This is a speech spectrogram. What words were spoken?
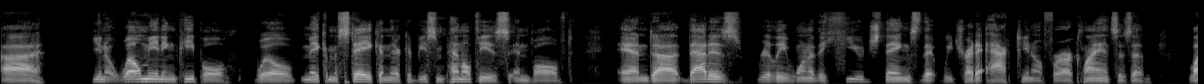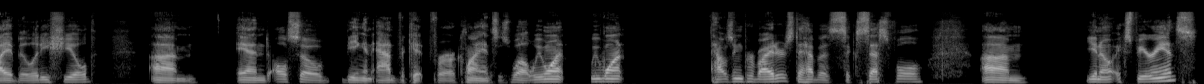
uh, you know, well-meaning people will make a mistake and there could be some penalties involved. And uh, that is really one of the huge things that we try to act you know for our clients as a liability shield. Um, and also being an advocate for our clients as well. We want we want housing providers to have a successful um, you know experience.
